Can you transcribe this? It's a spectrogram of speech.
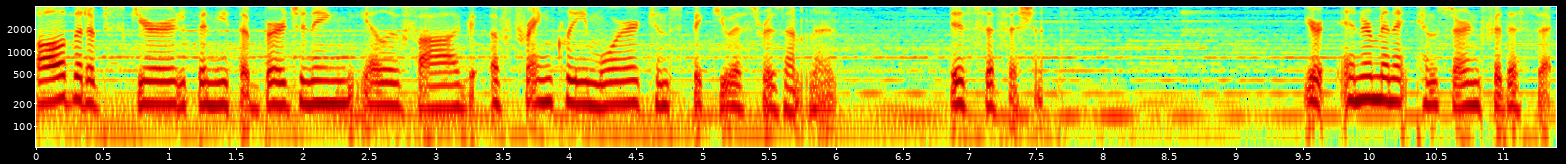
all but obscured beneath a burgeoning yellow fog of frankly more conspicuous resentment, is sufficient. Your intermittent concern for the sick,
